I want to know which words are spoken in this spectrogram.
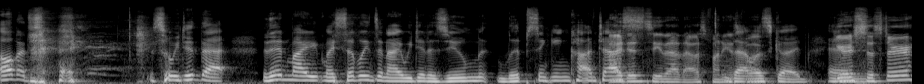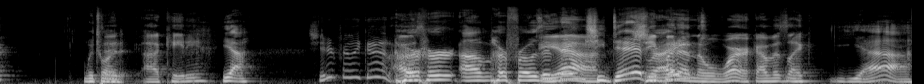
all that to say, so we did that. Then my my siblings and I we did a Zoom lip syncing contest. I did see that. That was funny. As That fuck. was good. Your sister which one? did, uh, Katie. Yeah. She did really good. I her was- her um her frozen yeah, thing she did She right put in the work. I was like, yeah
